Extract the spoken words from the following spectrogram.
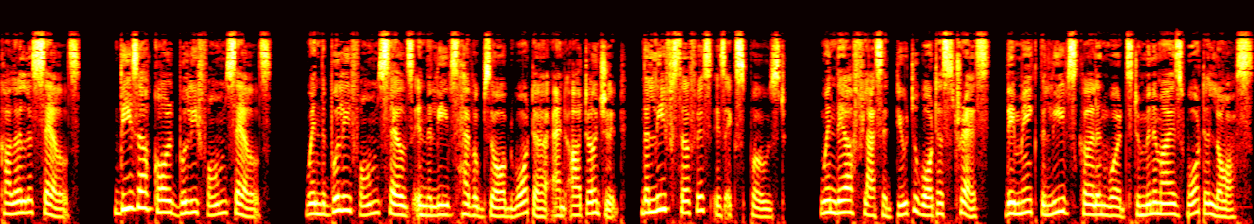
colorless cells. These are called bulliform cells. When the bulliform cells in the leaves have absorbed water and are turgid, the leaf surface is exposed. When they are flaccid due to water stress, they make the leaves curl inwards to minimize water loss.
